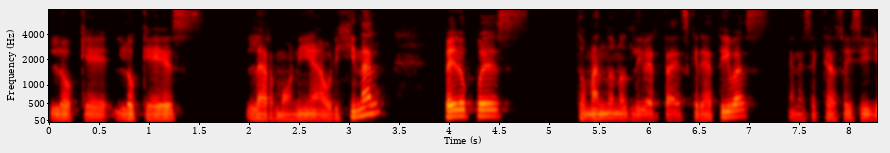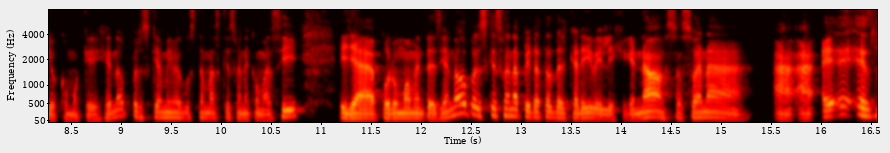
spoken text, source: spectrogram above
lo que, lo que es la armonía original, pero pues tomándonos libertades creativas. En ese caso, y sí, yo como que dije, no, pero es que a mí me gusta más que suene como así. Y ya por un momento decía, no, pero es que suena Piratas del Caribe. Y le dije que no, eso suena a, e, e, es,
